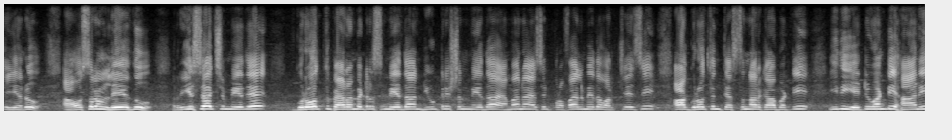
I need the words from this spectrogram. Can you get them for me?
చేయరు. ఆ అవసరం లేదు. రీసెర్చ్ మీదే గ్రోత్ పారామీటర్స్ మీద న్యూట్రిషన్ మీద అమైనో యాసిడ్ ప్రొఫైల్ మీద వర్క్ చేసి ఆ గ్రోత్ని తెస్తున్నారు కాబట్టి ఇది ఎటువంటి హాని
